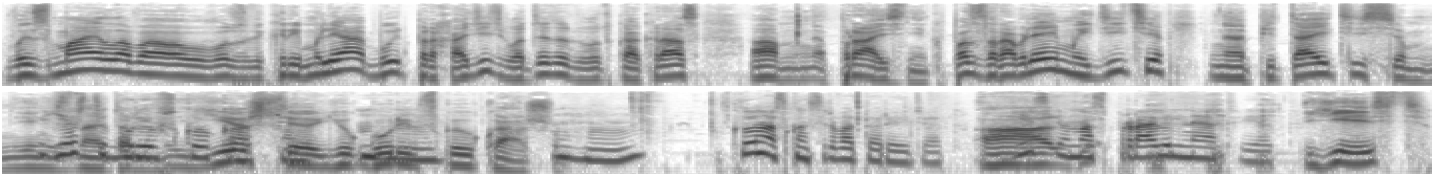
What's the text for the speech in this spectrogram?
в Измайлово возле Кремля будет проходить вот этот вот как раз а, праздник. Поздравляем, идите, питайтесь, я не ешьте знаю, там, гурьевскую ешьте кашу. гурьевскую кашу. Мгм. Кто у нас в консерваторию идет? А, Есть ли у нас правильный ответ? Есть.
